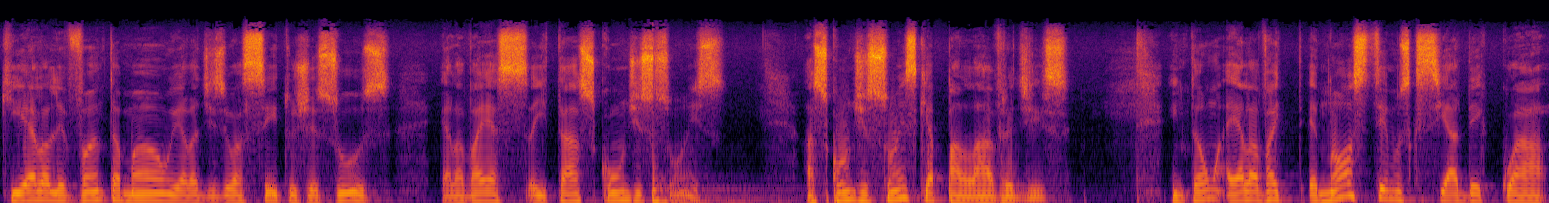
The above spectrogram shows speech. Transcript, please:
que ela levanta a mão e ela diz: Eu aceito Jesus, ela vai aceitar as condições, as condições que a palavra diz. Então, ela vai, nós temos que se adequar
